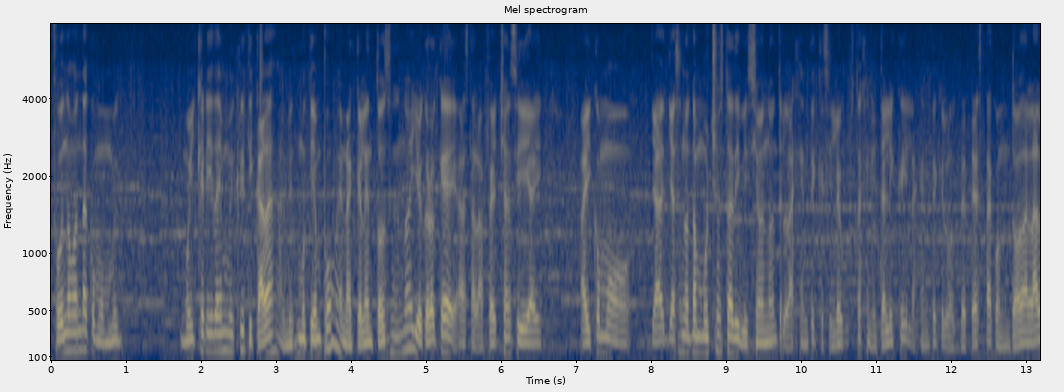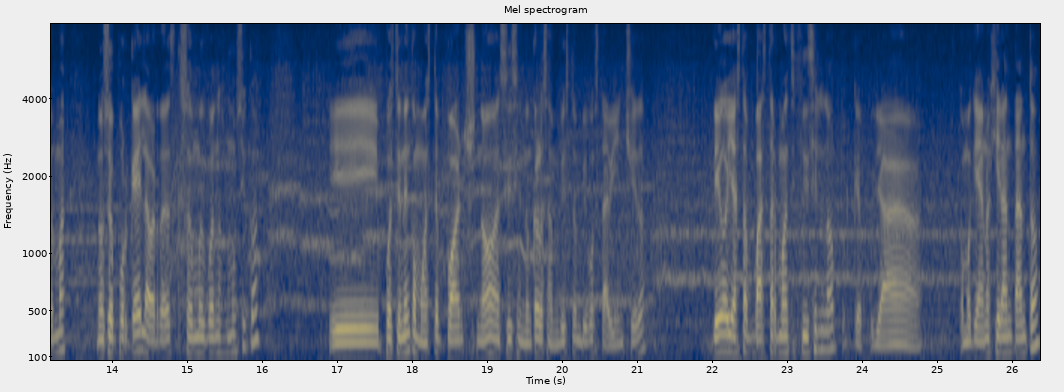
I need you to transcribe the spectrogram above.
fue una banda como muy, muy querida y muy criticada al mismo tiempo en aquel entonces, ¿no? Yo creo que hasta la fecha sí hay, hay como. Ya, ya se nota mucho esta división, ¿no? Entre la gente que sí le gusta Genitalica y la gente que los detesta con toda el alma. No sé por qué, la verdad es que son muy buenos músicos. Y pues tienen como este punch, ¿no? Así si nunca los han visto en vivo está bien chido. Digo, ya está, va a estar más difícil, ¿no? Porque pues ya como que ya no giran tanto,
